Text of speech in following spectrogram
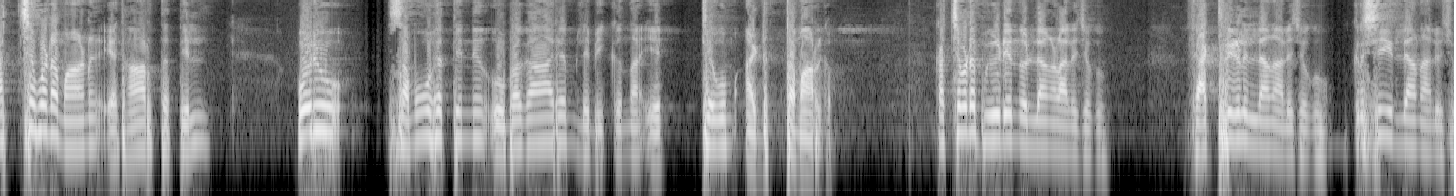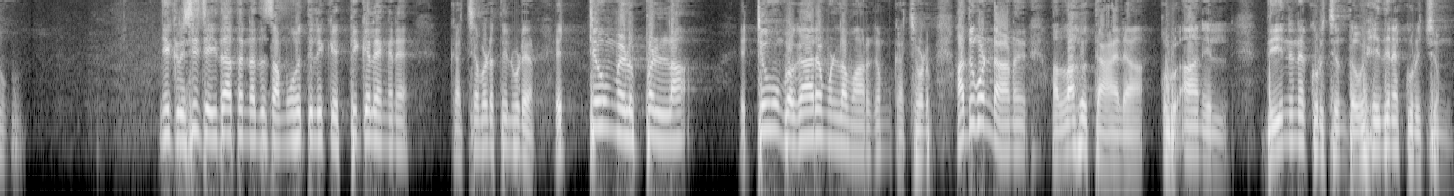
കച്ചവടമാണ് യഥാർത്ഥത്തിൽ ഒരു സമൂഹത്തിന് ഉപകാരം ലഭിക്കുന്ന ഏറ്റവും അടുത്ത മാർഗം. കച്ചവട പീടിയൊന്നുമില്ല നിങ്ങൾ ആലോചിച്ച് നോക്കൂ ഫാക്ടറികളില്ല എന്ന് ആലോചിച്ച് നോക്കൂ കൃഷിയില്ല എന്ന് ആലോചിച്ച് നോക്കൂ ഇനി കൃഷി ചെയ്താൽ തന്നെ അത് സമൂഹത്തിലേക്ക് എത്തിക്കൽ എങ്ങനെ? കച്ചവടത്തിലൂടെയാണ്. ഏറ്റവും എളുപ്പമുള്ള ഏറ്റവും ഉപകാരമുള്ള മാർഗം കച്ചവടം. അതുകൊണ്ടാണ് അള്ളാഹു താല ഖുർആാനിൽ ദീനിനെ കുറിച്ചും തൗഹീദിനെ കുറിച്ചും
